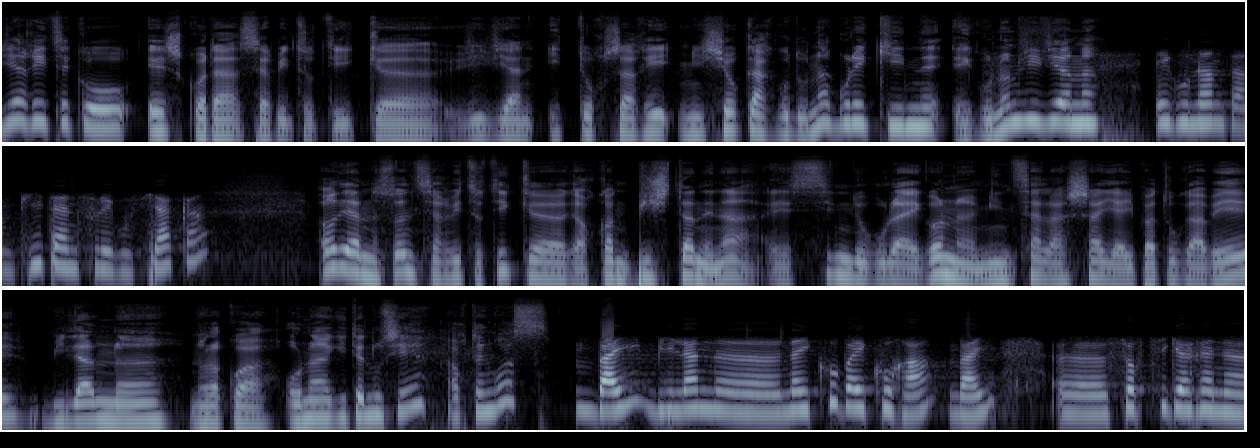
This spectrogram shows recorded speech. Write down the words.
Biarritzeko eskuara zerbitzutik uh, Vivian Itursari misio karguduna gurekin. Egunon, Vivian? Egunon, Pampita, entzule guziak. Hordean, zuen zerbitzutik uh, gaurkoan biztan dena, ezin dugula egon mintzala saia ipatu gabe, bilan uh, nolakoa ona egiten duzie, aurten goaz? Bai, bilan uh, nahiko baikura, bai. Uh, Sortzigaren uh,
